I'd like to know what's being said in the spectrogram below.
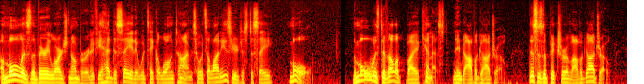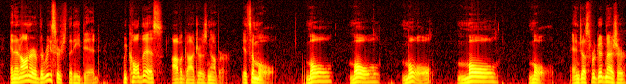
A mole is a very large number, and if you had to say it, it would take a long time, so it's a lot easier just to say mole. The mole was developed by a chemist named Avogadro. This is a picture of Avogadro. And in honor of the research that he did, we call this Avogadro's number. It's a mole. Mole, mole, mole, mole, mole. And just for good measure,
